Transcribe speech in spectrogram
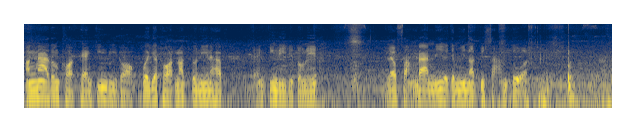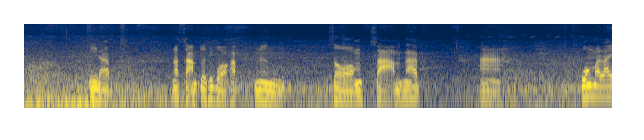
ข้างหน้าต้องถอดแผงกิ้งหรีดออก เพื่อจะถอดน็อตตัวนี้นะครับ แผงกิ้งหรีดอยู่ตรงนี้ แล้วฝั่งด้านนี้ก็จะมีน็อตอยู่สามตัว นี่นะครับน็อตสามตัวที่บอกครับหนึ่งสองสามนะครับ อ่า พวงมาลัย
